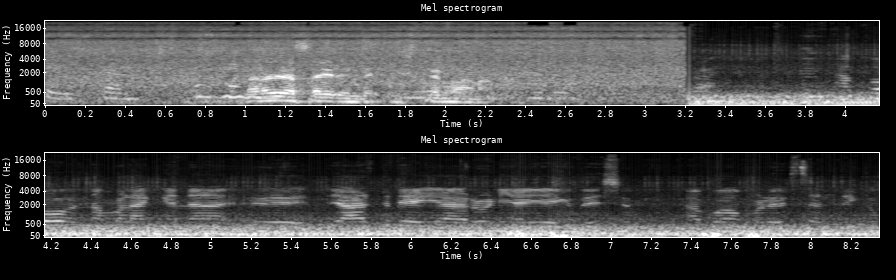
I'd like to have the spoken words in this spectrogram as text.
ടേസ്റ്റാണ് അപ്പോൾ നമ്മളങ്ങനെ അങ്ങനെ രാത്രിയായി ആറ് മണിയായി ഏകദേശം. അപ്പോൾ നമ്മൾ സ്ഥലത്തേക്ക്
